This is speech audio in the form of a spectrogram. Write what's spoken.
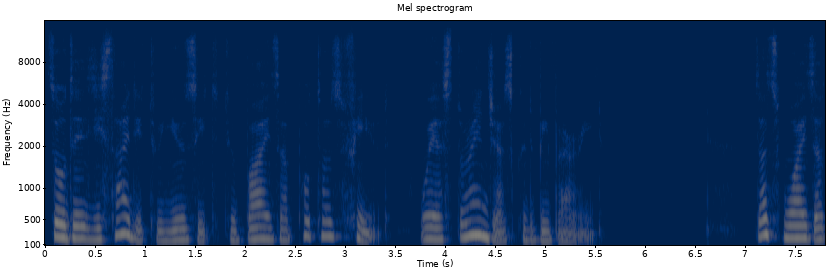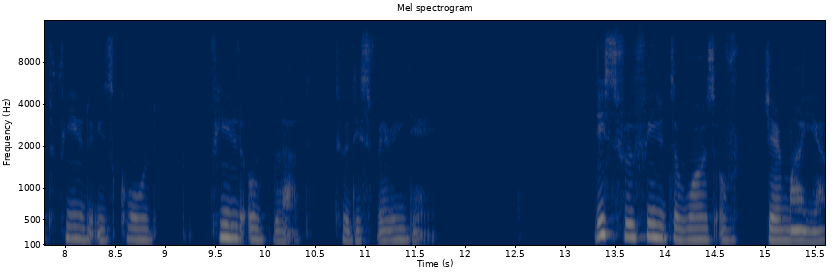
So they decided to use it to buy the potter's field where strangers could be buried. That's why that field is called Field of Blood to this very day. This fulfilled the words of Jeremiah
